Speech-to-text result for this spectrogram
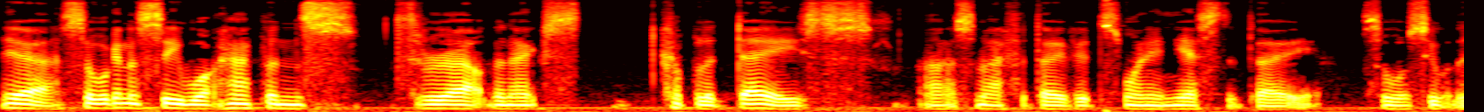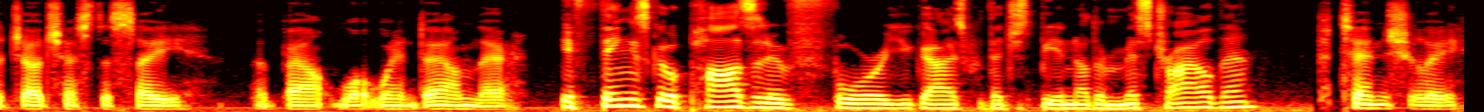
Yeah, so we're going to see what happens throughout the next couple of days. Uh, some affidavits went in yesterday, so we'll see what the judge has to say about what went down there. If things go positive for you guys, would that just be another mistrial then? Potentially,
